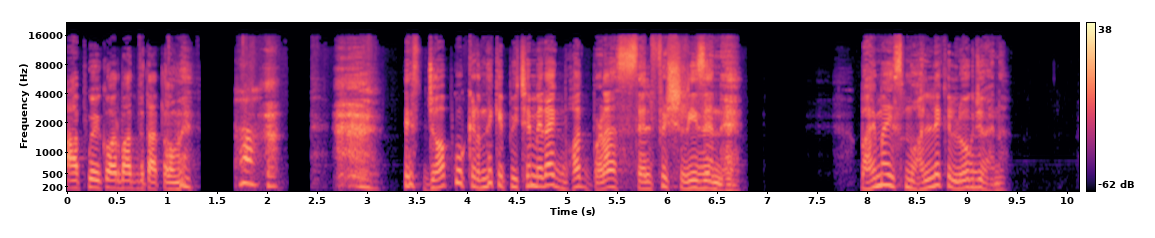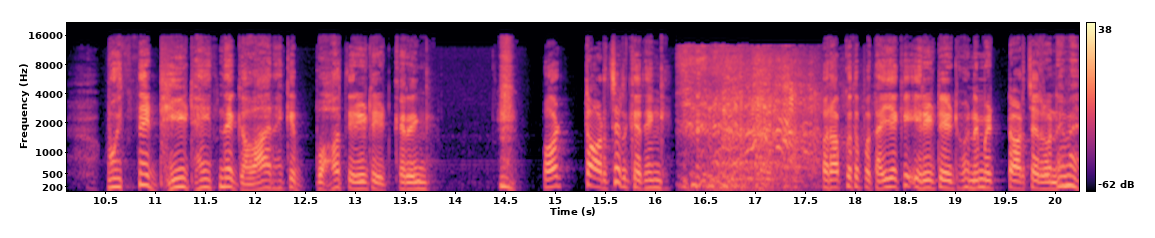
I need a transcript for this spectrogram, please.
आपको एक और बात बताता हूँ मैं। हाँ। इस जॉब को करने के पीछे मेरा एक बहुत बड़ा सेल्फिश रीजन है। भाई माँ इस मोहल्ले के लोग जो है ना वो इतने ढीठ हैं इतने गवार हैं कि बहुत इरिटेट करेंगे बहुत टॉर्चर करेंगे। और आपको तो पता ही है कि इरिटेट होने में टॉर्चर होने में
